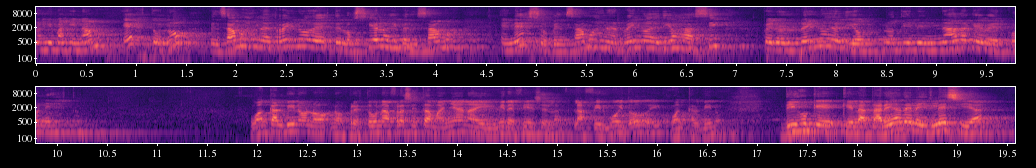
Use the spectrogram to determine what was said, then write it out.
Nos imaginamos esto, ¿no? Pensamos en el reino de, los cielos y pensamos en eso, pensamos en el reino de Dios así, pero el reino de Dios no tiene nada que ver con esto. Juan Calvino nos prestó una frase esta mañana y miren, fíjense, la, firmó y todo, ¿eh? Juan Calvino. Dijo que, que la tarea de la iglesia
